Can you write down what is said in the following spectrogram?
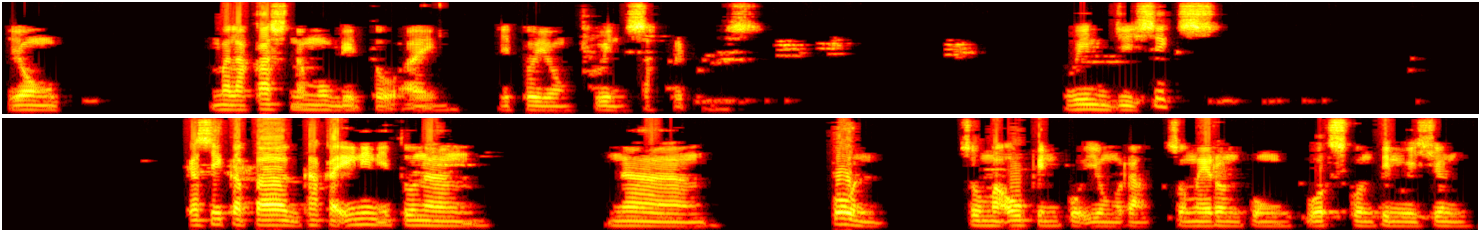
yung malakas na move dito ay ito yung queen sacrifice. Queen g6. Kasi kapag kakainin ito ng ng pawn, so ma-open po yung rank. So mayroon pong works continuation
